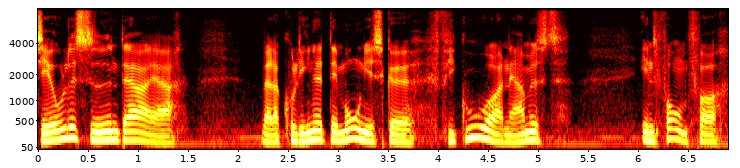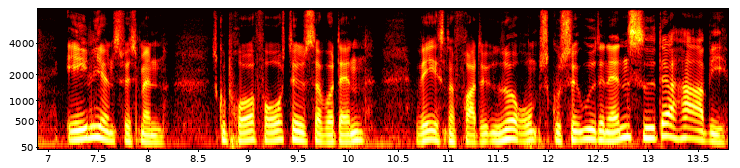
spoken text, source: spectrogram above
djævlesiden. Der er, hvad der kunne ligne dæmoniske figurer, nærmest en form for aliens, hvis man skulle prøve at forestille sig, hvordan væsener fra det ydre rum skulle se ud. Den anden side, der har vi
